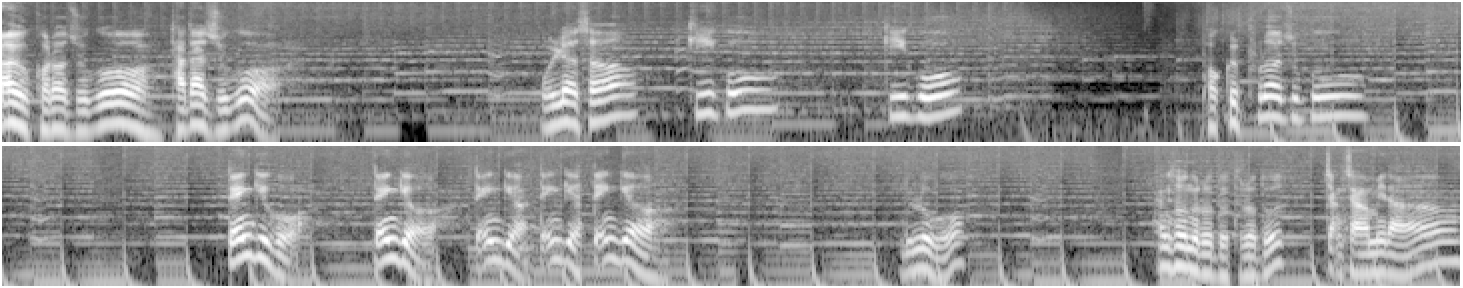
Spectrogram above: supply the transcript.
아유 걸어주고 닫아주고 올려서 끼고 끼고 버클 풀어주고 땡기고 땡겨 땡겨 땡겨 땡겨. 누르고 한 손으로도 들어도 짱짱합니다.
